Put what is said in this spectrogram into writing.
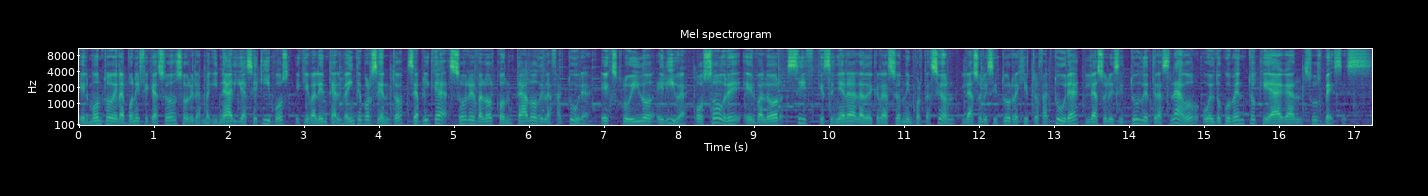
El monto de la bonificación sobre las maquinarias y equipos equivalente al 20% se aplica sobre el valor contado de la factura, excluido el IVA, o sobre el valor CIF que señala la declaración de importación, la solicitud registro factura, la solicitud de traslado o el documento que hagan sus veces.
